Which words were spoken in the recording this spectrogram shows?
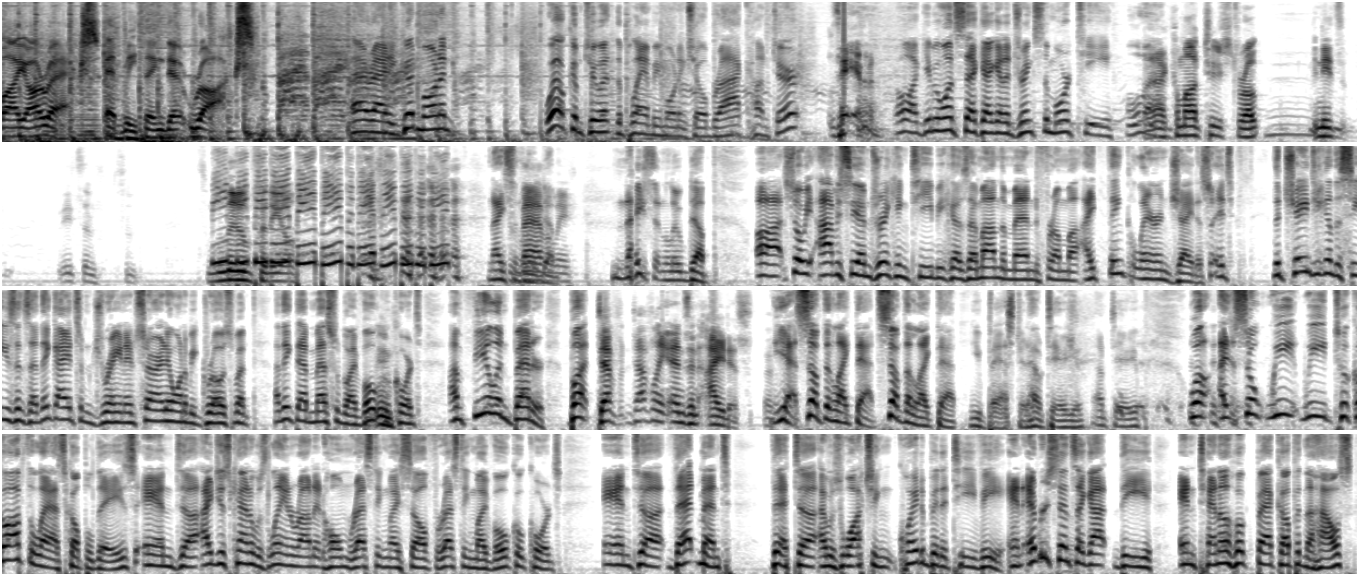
WIRX, everything that rocks. All righty. Good morning. Welcome to it, the Plan B Morning Show. Brock Hunter. Damn. Oh, uh, give me one sec. I got to drink some more tea. Hold on. Uh, come on, two stroke. You need some. You need some. Some, some lube for the old nice and lubed up. Nice and lubed up. Uh, so obviously, I'm drinking tea because I'm on the mend from uh, I think laryngitis. So it's the changing of the seasons. I think I had some drainage. Sorry, I don't want to be gross, but I think that messed with my vocal Mm. cords. I'm feeling better, but Def- definitely ends in itis. Yeah, something like that. Something like that. You bastard! How dare you? How dare you? Well, I, so we we took off the last couple days, and uh, I just kind of was laying around at home, resting myself, resting my vocal cords, and uh, that meant that uh, I was watching quite a bit of TV. And ever since I got the antenna hooked back up in the house.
